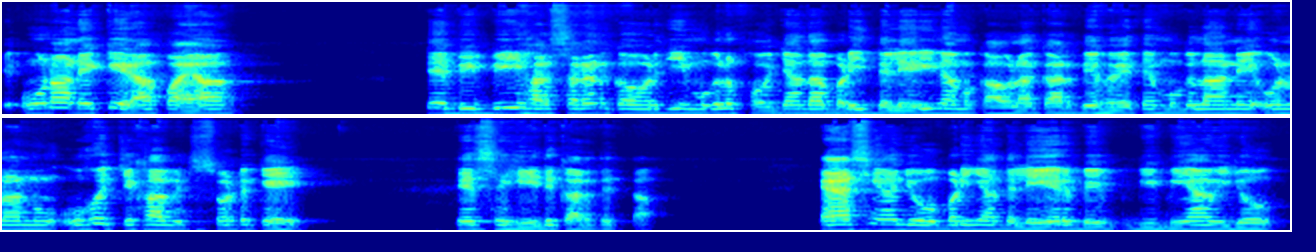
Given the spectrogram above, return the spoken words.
ਤੇ ਉਹਨਾਂ ਨੇ ਘੇਰਾ ਪਾਇਆ, ਤੇ ਬੀਬੀ ਹਰਸਰਨ ਕੌਰ ਜੀ ਮੁਗਲ ਫੌਜਾਂ ਦਾ ਬੜੀ ਦਲੇਰੀ ਨਾਲ ਮੁਕਾਬਲਾ ਕਰਦੇ ਹੋਏ, ਤੇ ਮੁਗਲਾਂ ਨੇ ਉਹਨਾਂ ਨੂੰ ਉਹ ਚਿਖਾ ਵਿੱਚ ਸੁੱਟ ਕੇ ਤੇ ਸ਼ਹੀਦ ਕਰ ਦਿੱਤਾ। ਐਸੀਆਂ ਜੋ ਬੜੀਆਂ ਦਲੇਰ ਬੀ- ਬੀਬੀਆਂ ਵੀ ਜੋ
